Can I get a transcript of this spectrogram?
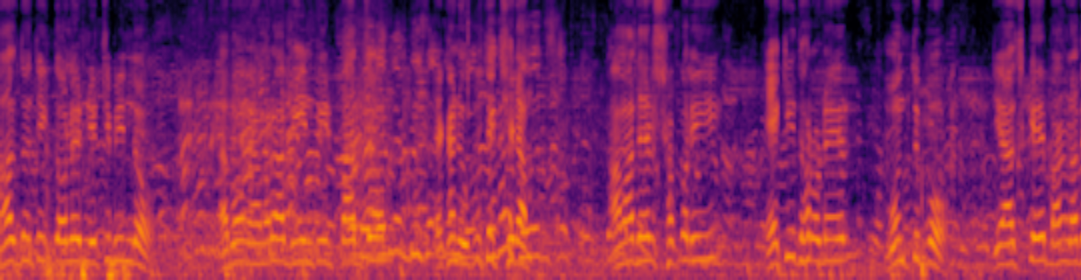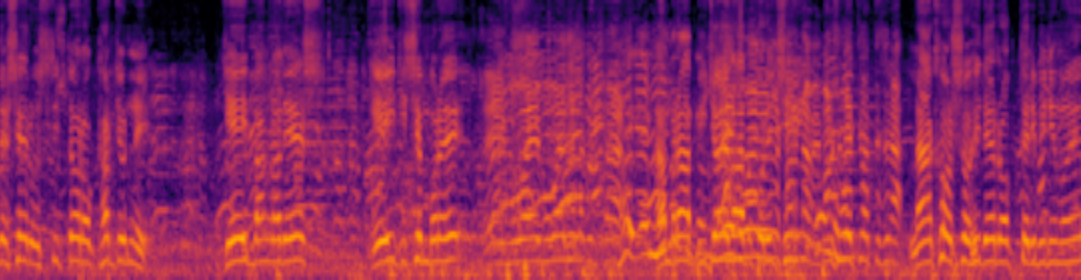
রাজনৈতিক দলের নেতৃবৃন্দ এবং আমরা বিএনপির পাঁচজন এখানে উপস্থিত ছিলাম। আমাদের সকলেই একই ধরনের মন্তব্য যে আজকে বাংলাদেশের অস্তিত্ব রক্ষার জন্যে যেই বাংলাদেশ এই ডিসেম্বরে আমরা বিজয় লাভ করেছি। লাখো শহীদের রক্তের বিনিময়ে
